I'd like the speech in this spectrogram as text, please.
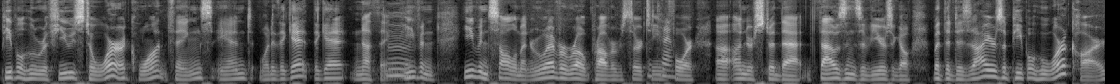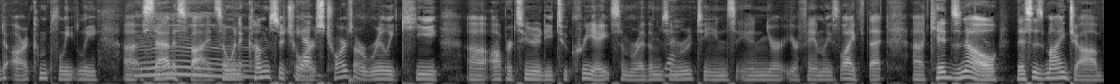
People who refuse to work want things, and what do they get? They get nothing. Mm. Even even Solomon, or whoever wrote Proverbs thirteen Okay. four, uh, understood that thousands of years ago. But the desires of people who work hard are completely uh, satisfied. So when it comes to chores, chores are a really key uh, opportunity to create some rhythms and routines in your your family's life that uh, kids know this is my job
